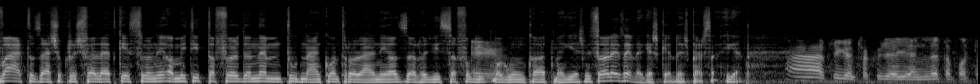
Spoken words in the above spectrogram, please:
változásokra is fel lehet készülni, amit itt a Földön nem tudnánk kontrollálni azzal, hogy visszafogjuk Igen. magunkat, meg ilyesmi. Szóval ez érdekes kérdés, persze, igen. Hát igen, csak ugye ilyen letapadt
